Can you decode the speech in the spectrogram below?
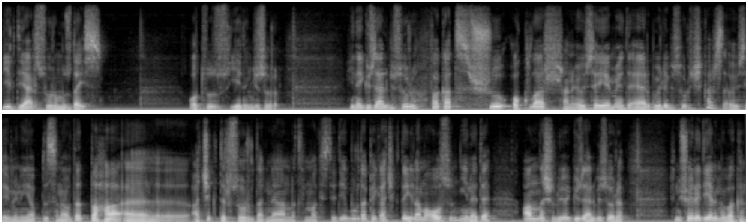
Bir diğer sorumuzdayız. 37. soru. Yine güzel bir soru fakat şu oklar hani ÖSYM'de eğer böyle bir soru çıkarsa ÖSYM'nin yaptığı sınavda daha e, açıktır soruda ne anlatılmak istediği. Burada pek açık değil ama olsun yine de anlaşılıyor. Güzel bir soru. Şimdi şöyle diyelim mi bakın.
